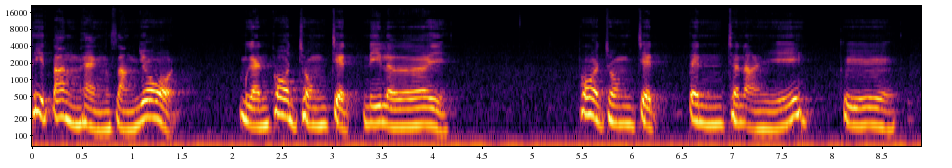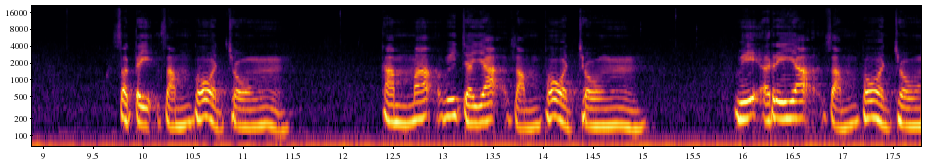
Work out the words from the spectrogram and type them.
ที่ตั้งแห่งสังโยชน์ เหมือนโพชฌงเจ็ดนี้เลย โพชฌงเจ็ดเป็นไฉนคือ สติสัมโพชฌงค์ ธรรมวิจยะสัมโพชฌงวิริยะสัมโพชฌง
